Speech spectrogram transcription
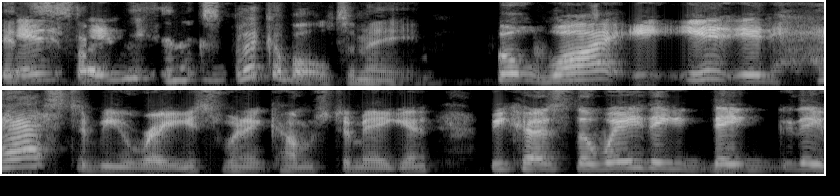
it's it, it, inexplicable to me. But why it, it has to be race when it comes to Meghan because the way they they they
